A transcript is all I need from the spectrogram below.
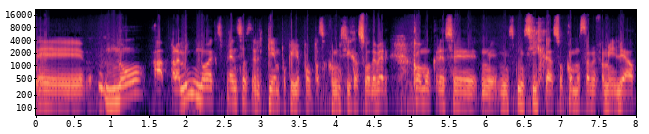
eh, no, para mí no a expensas del tiempo que yo puedo pasar con mis hijas o de ver cómo crece mis, mis hijas o cómo está mi familia o,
